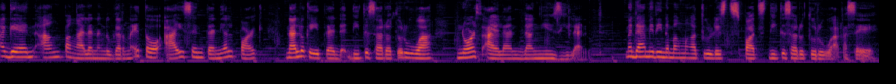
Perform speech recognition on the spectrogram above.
Again, ang pangalan ng lugar na ito ay Centennial Park na located dito sa Rotorua, North Island ng New Zealand. Madami rin namang mga tourist spots dito sa Rotorua kasi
